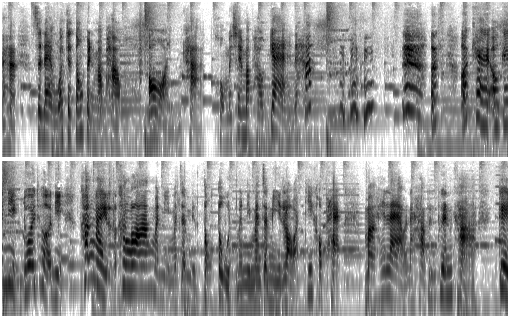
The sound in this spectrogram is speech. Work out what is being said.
นะคะ แสดงว่าจะต้องเป็นมะพร้าวอ่อนค่ะ คงไม่ใช่มะพร้าวแก่นะคะโอเคออแกนิกด้วยเธอนี่ ข้างในข้างล่างมันนี่มันจะมีตรงตูดมันนี่มันจะมีหลอดที่เขาแพ็คมาให้แล้วนะคะ เพื่อนๆค่ะ เก๋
